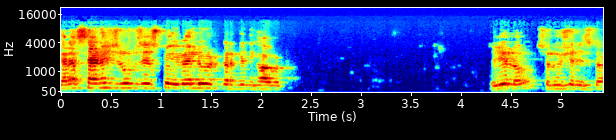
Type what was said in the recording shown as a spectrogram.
कह रहा है सैंडविच रूल से इसको इवेल्युएट करके दिखाओ बेटा. तो ये लो सोल्यूशन इसका।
